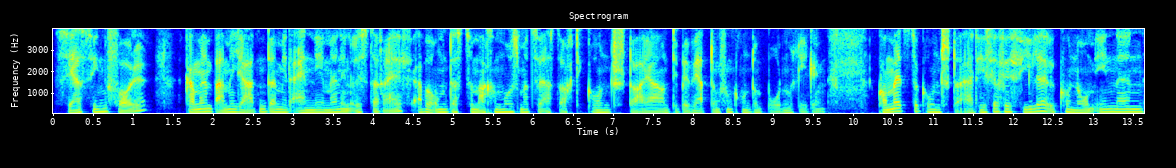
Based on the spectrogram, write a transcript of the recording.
sehr sinnvoll, kann man ein paar Milliarden damit einnehmen in Österreich, aber um das zu machen, muss man zuerst auch die Grundsteuer und die Bewertung von Grund und Boden regeln. Kommen wir jetzt zur Grundsteuer. Die ist ja für viele ÖkonomInnen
